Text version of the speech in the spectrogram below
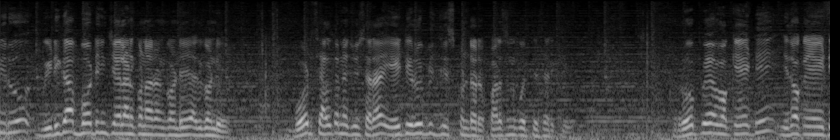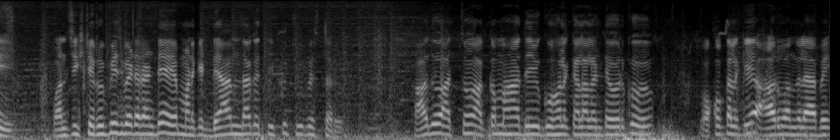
మీరు విడిగా బోటింగ్ చేయాలనుకున్నారు అనుకోండి అదిగోండి. బోట్స్ వెళ్తున్నాయి చూసారా? ఎయిటీ రూపీస్ తీసుకుంటారు పర్సన్కి వచ్చేసరికి. రోప్వే ఒక ఎయిటీ ఇది ఒక ఎయిటీ. వన్ సిక్స్టీ రూపీస్ పెట్టారంటే మనకి డ్యామ్ దాకా తిప్పి చూపిస్తారు. కాదు అచ్చం అక్క మహాదేవి గుహలకు వెళ్ళాలంటే వరకు ఒక్కొక్కరికి ఆరు వందల యాభై.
